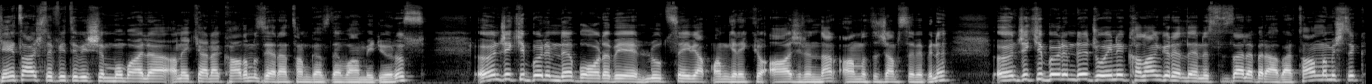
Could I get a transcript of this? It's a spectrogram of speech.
GTA 3 Definitive Edition Mobile'a ana hikayeden kaldığımız yerden tam gaz devam ediyoruz. Önceki bölümde bu arada bir loot save yapmam gerekiyor acilinden anlatacağım sebebini. Önceki bölümde Joey'nin kalan görevlerini sizlerle beraber tamamlamıştık.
